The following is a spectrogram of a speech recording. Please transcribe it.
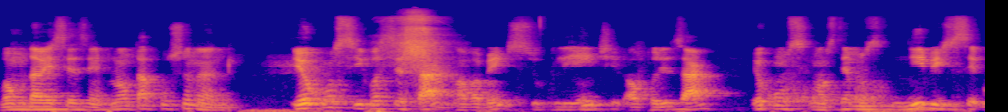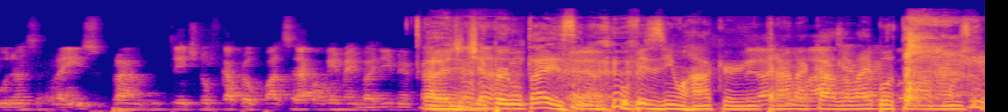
Vamos dar esse exemplo, não está funcionando. Eu consigo acessar, novamente, se o cliente autorizar. Eu consigo, nós temos níveis de segurança para isso, para o cliente não ficar preocupado. Será que alguém vai invadir minha Ah, casa? a gente ia perguntar isso, né? O vizinho hacker Será entrar na casa lá e botar uma música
